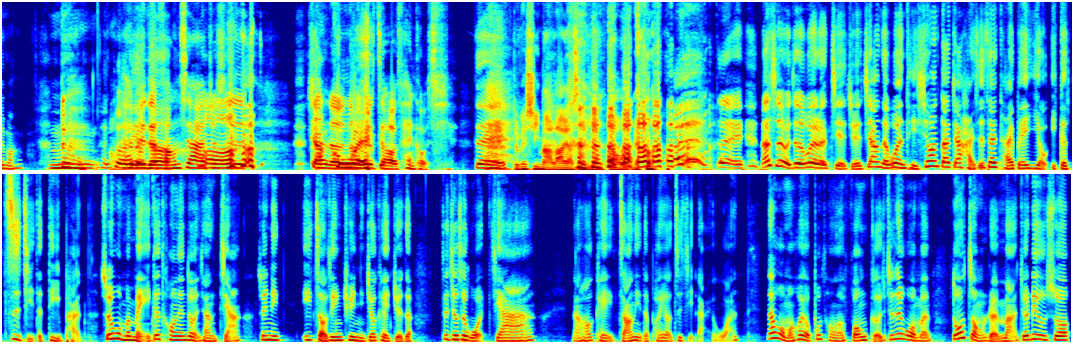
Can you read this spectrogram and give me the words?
对吗？对，嗯、很可怜。台北的房价就是 看了，然后就只好叹口气。对，就跟喜马拉雅山一样高。对，那所以我就为了解决这样的问题，希望大家还是在台北有一个自己的地盘。所以我们每一个空间都很像家，所以你一走进去，你就可以觉得这就是我家，然后可以找你的朋友自己来玩。那我们会有不同的风格，就是我们多种人嘛。就例如说，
